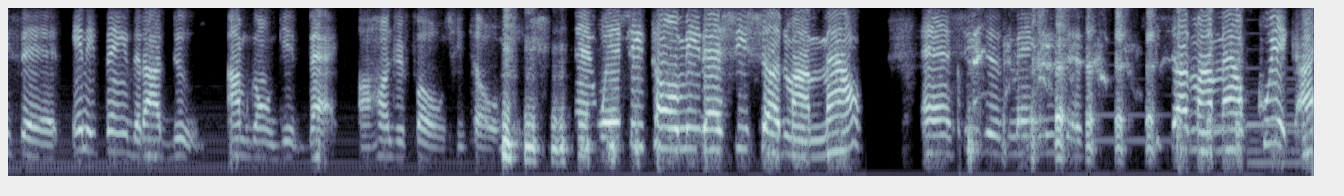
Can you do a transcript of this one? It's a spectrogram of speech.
she said, anything that I do, I'm gonna get back a hundredfold, she told me. and when she told me that, she shut my mouth and she just made me just shut my mouth quick. I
